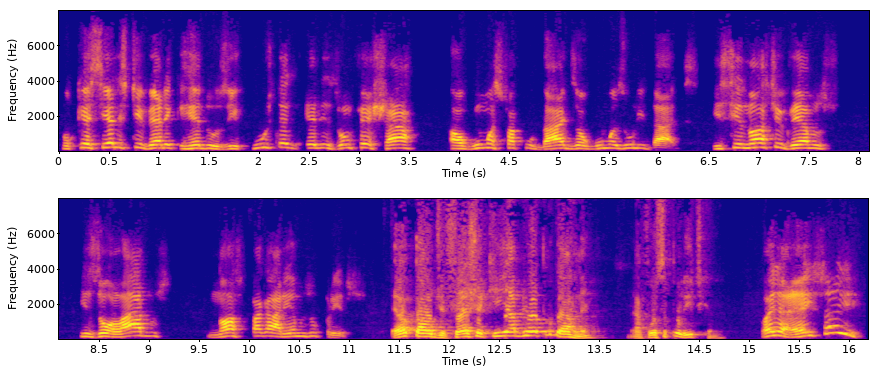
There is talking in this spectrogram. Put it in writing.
Porque se eles tiverem que reduzir custos, eles vão fechar algumas faculdades, algumas unidades. E se nós tivermos isolados, nós pagaremos o preço. É o tal de fecha que abre outro lugar, né? É a força política. Né? Pois é, é isso aí.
